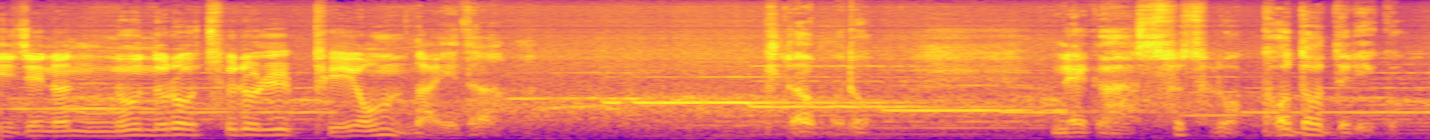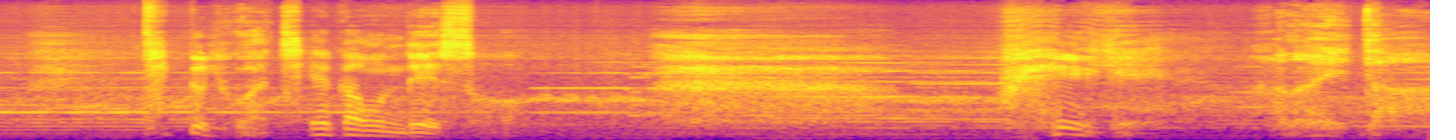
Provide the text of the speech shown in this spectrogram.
이제는 눈으로 주를 배움나이다 그러므로 내가 스스로 거둬들이고 티끌과 제 가운데서 회개 하나이다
